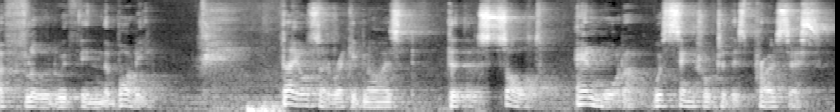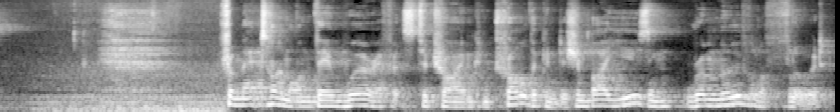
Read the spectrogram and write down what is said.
of fluid within the body. They also recognised that salt and water were central to this process. From that time on, there were efforts to try and control the condition by using removal of fluid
